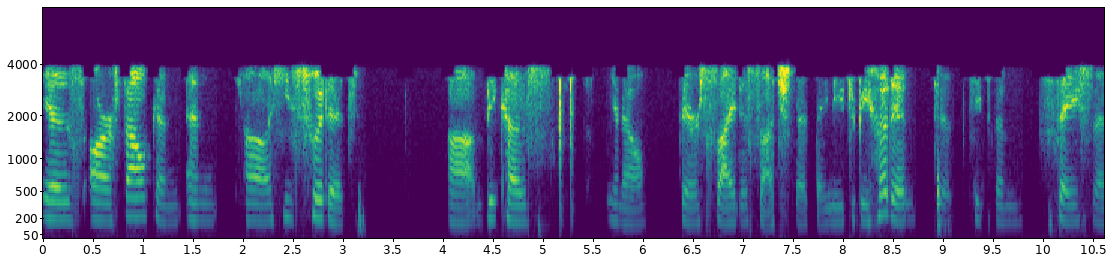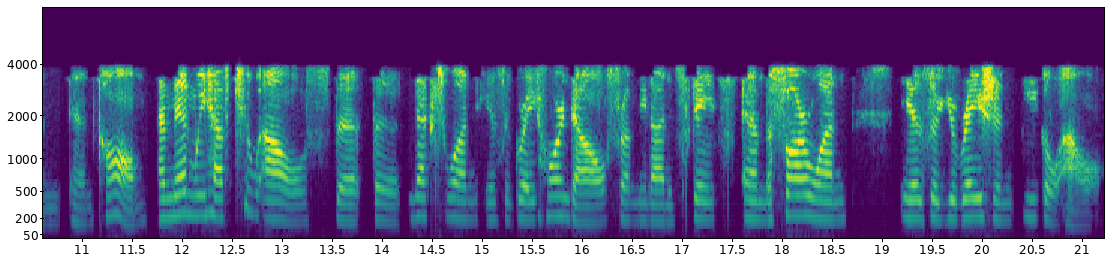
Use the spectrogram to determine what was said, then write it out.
is our falcon, and uh, he's hooded uh, because you know their sight is such that they need to be hooded to keep them safe and, and calm. And then we have two owls. The, the next one is a great horned owl from the United States, and the far one is a Eurasian eagle owl,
